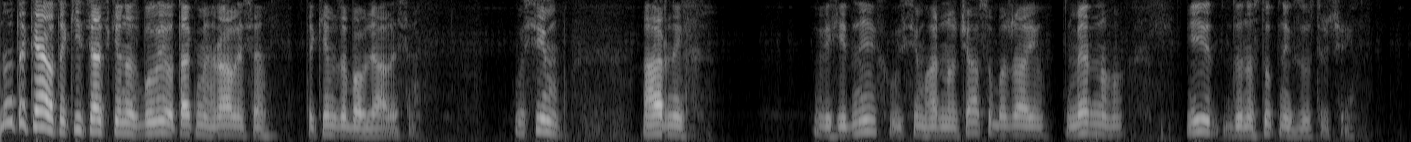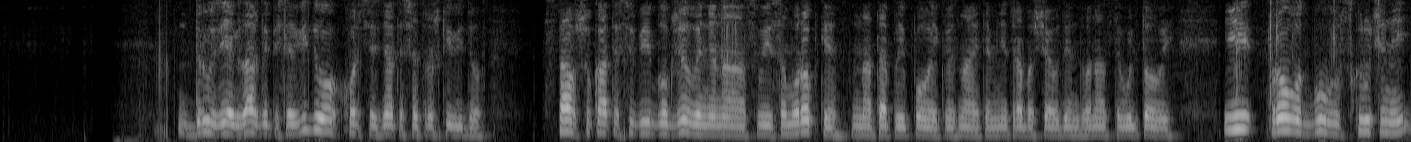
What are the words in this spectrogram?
Ну, таке, отакі цяцьки у нас були, отак ми гралися, таким забавлялися. Усім гарних вихідних, усім гарного часу бажаю, мирного і до наступних зустрічей. Друзі, як завжди, після відео хочеться зняти ще трошки відео. Став шукати собі блок живлення на свої саморобки на теплий поле, як ви знаєте, мені треба ще один 12 вольтовий. І провод був скручений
